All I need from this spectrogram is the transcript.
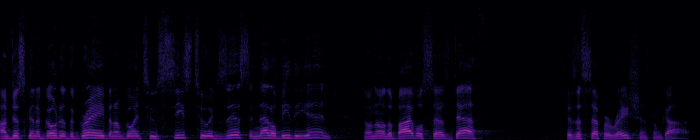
I'm just going to go to the grave and I'm going to cease to exist and that'll be the end. No, no, the Bible says death is a separation from God.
